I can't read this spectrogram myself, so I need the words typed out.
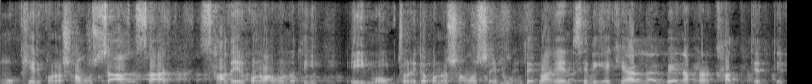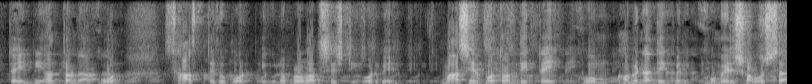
মুখের কোনো সমস্যা, আলসার স্বাদের কোনো অবনতি এই মুখজনিত কোনো সমস্যায় ভুগতে পারেন, সেদিকে খেয়াল রাখবেন। আপনার খাদ্যের দিকটাই নিয়ন্ত্রণ রাখুন। স্বাস্থ্যের উপর এগুলো প্রভাব সৃষ্টি করবে। মাসের প্রথম দিকটাই ঘুম হবে না, দেখবেন ঘুমের সমস্যা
